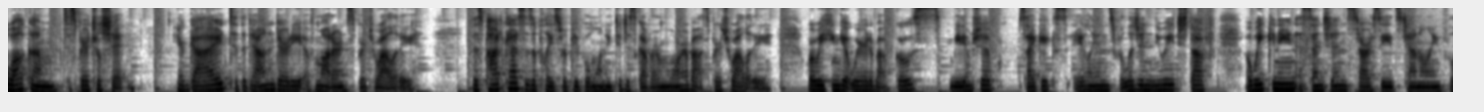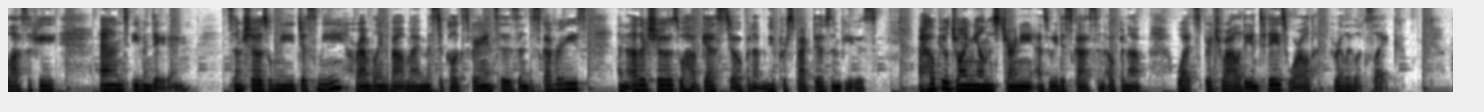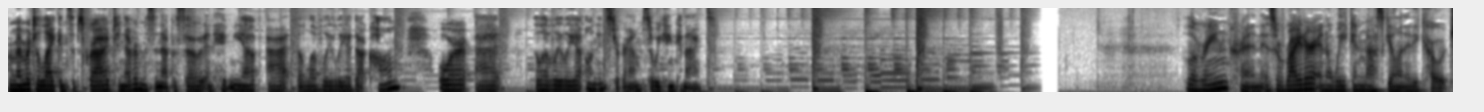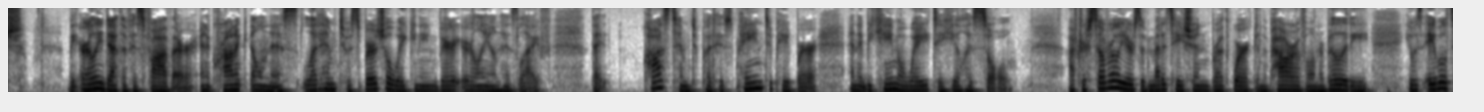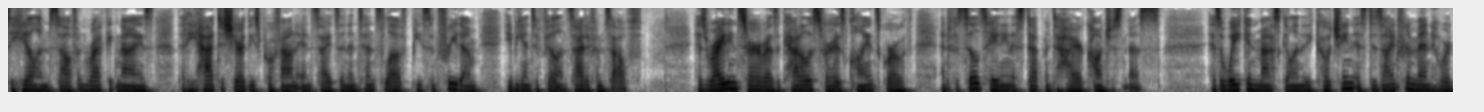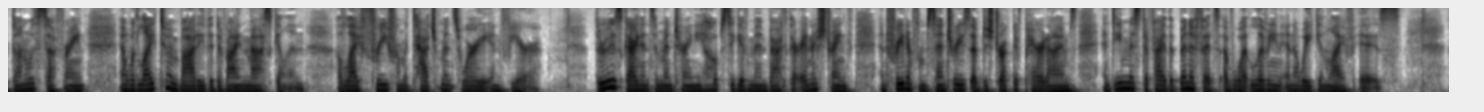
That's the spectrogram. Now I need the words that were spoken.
Welcome to Spiritual Shit, your guide to the down and dirty of modern spirituality. This podcast is a place for people wanting to discover more about spirituality, where we can get weird about ghosts, mediumship, psychics, aliens, religion, new age stuff, awakening, ascension, star seeds, channeling, philosophy, and even dating. Some shows will be just me rambling about my mystical experiences and discoveries, and other shows will have guests to open up new perspectives and views. I hope you'll join me on this journey as we discuss and open up what spirituality in today's world really looks like. Remember to like and subscribe to never miss an episode and hit me up at thelovelyleah.com or at thelovelyleah on Instagram so we can connect. Lorene Crenn is a writer and awakened masculinity coach. The early death of his father and a chronic illness led him to a spiritual awakening very early in his life that caused him to put his pain to paper, and it became a way to heal his soul. After several years of meditation, breath work, and the power of vulnerability, he was able to heal himself and recognize that he had to share these profound insights and intense love, peace, and freedom he began to feel inside of himself. His writings serve as a catalyst for his clients' growth and facilitating a step into higher consciousness. His Awakened Masculinity coaching is designed for men who are done with suffering and would like to embody the divine masculine, a life free from attachments, worry, and fear. Through his guidance and mentoring, he hopes to give men back their inner strength and freedom from centuries of destructive paradigms and demystify the benefits of what living an awakened life is.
